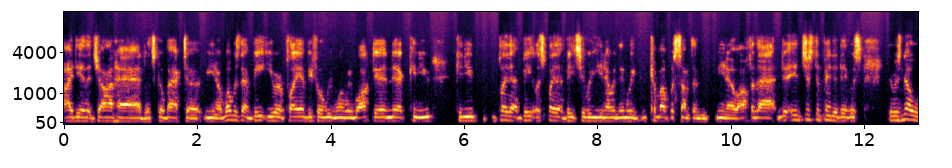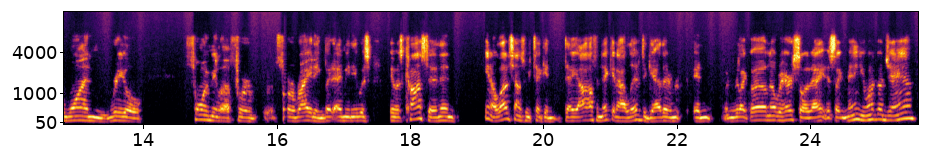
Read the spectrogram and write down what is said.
idea that John had. Let's go back to you know what was that beat you were playing before we when we walked in, Nick? Can you can you play that beat? Let's play that beat. So we, you know, and then we come up with something, you know, off of that. It just depended. It was there was no one real formula for for writing, but I mean, it was it was constant. And then, you know, a lot of times we take a day off, and Nick and I live together, and and, we're like, well, no rehearsal tonight. And it's like, man, you want to go jam?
